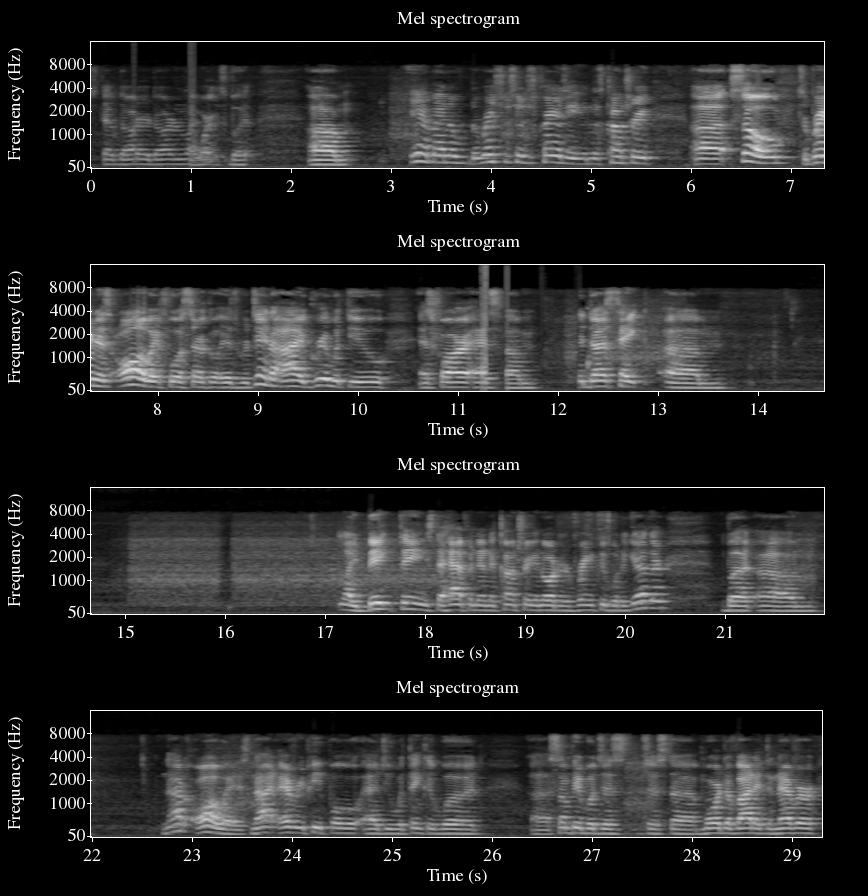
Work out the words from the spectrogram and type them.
stepdaughter, daughter-in-law works. But um, yeah, man, the, the racial shit is crazy in this country. Uh, so to bring this all the way full circle is Regina. I agree with you as far as um, it does take um, like big things to happen in the country in order to bring people together, but um, not always. Not every people as you would think it would. Uh, some people just just uh, more divided than ever,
